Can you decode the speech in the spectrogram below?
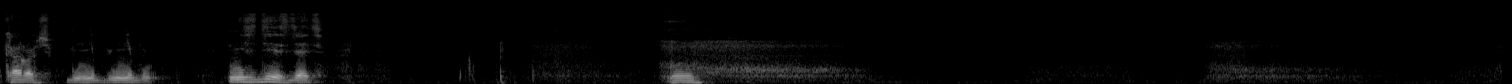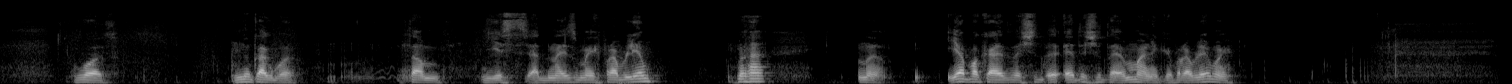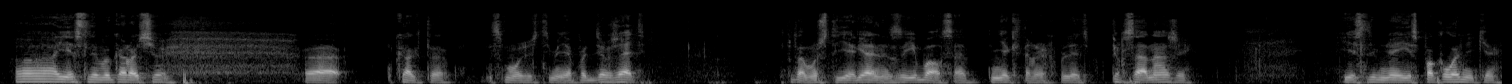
короче, не, не, не здесь, дядь. Вот. Ну, как бы, там есть одна из моих проблем. Но я пока это, это считаю маленькой проблемой. А если вы, короче, а, как-то сможете меня поддержать, потому что я реально заебался от некоторых, блядь, персонажей. Если у меня есть поклонники,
